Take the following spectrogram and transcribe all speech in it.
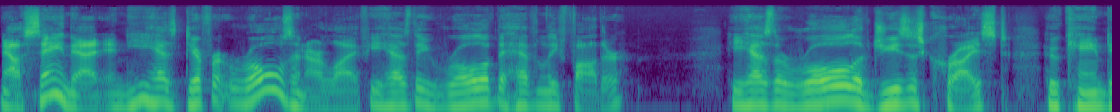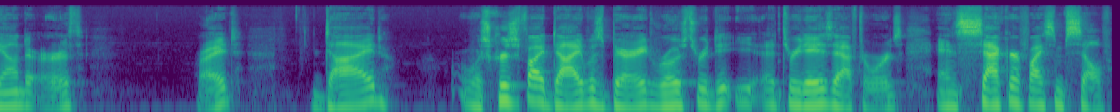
Now, saying that, and he has different roles in our life. He has the role of the Heavenly Father, he has the role of Jesus Christ, who came down to earth, right? Died, was crucified, died, was buried, rose three, uh, three days afterwards, and sacrificed himself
